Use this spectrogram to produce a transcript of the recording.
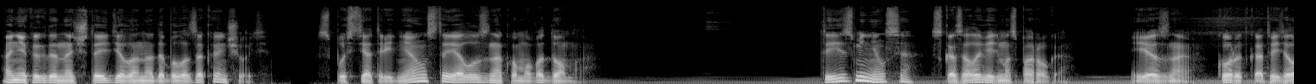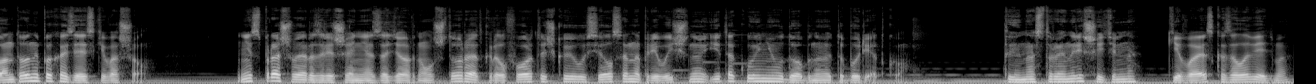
а некогда начатое дело надо было заканчивать. Спустя три дня он стоял у знакомого дома. «Ты изменился», — сказала ведьма с порога. «Я знаю», — коротко ответил Антон и по-хозяйски вошел. Не спрашивая разрешения, задернул шторы, открыл форточку и уселся на привычную и такую неудобную табуретку. «Ты настроен решительно», – кивая, сказала ведьма.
